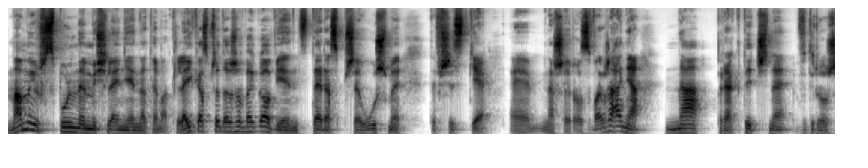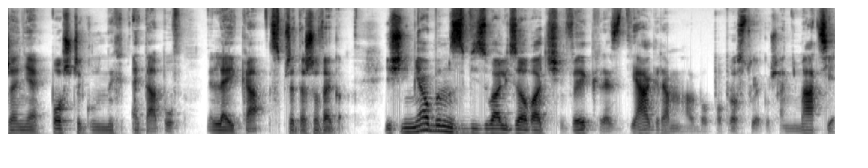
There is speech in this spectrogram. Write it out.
Mamy już wspólne myślenie na temat lejka sprzedażowego, więc teraz przełóżmy te wszystkie e, nasze rozważania na praktyczne wdrożenie poszczególnych etapów lejka sprzedażowego. Jeśli miałbym zwizualizować wykres, diagram albo po prostu jakąś animację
